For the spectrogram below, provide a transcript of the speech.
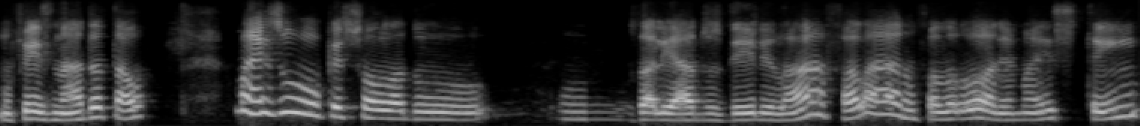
não fez nada tal. Mas o pessoal lá do. Os aliados dele lá falaram, falaram, olha, mas tem.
